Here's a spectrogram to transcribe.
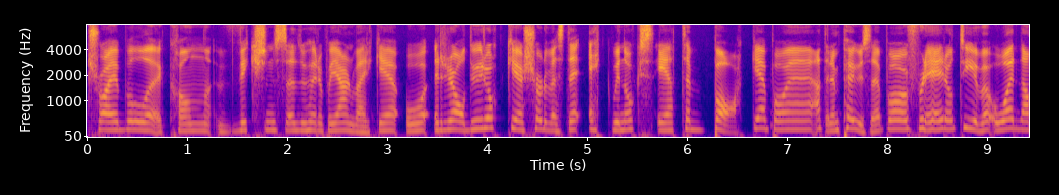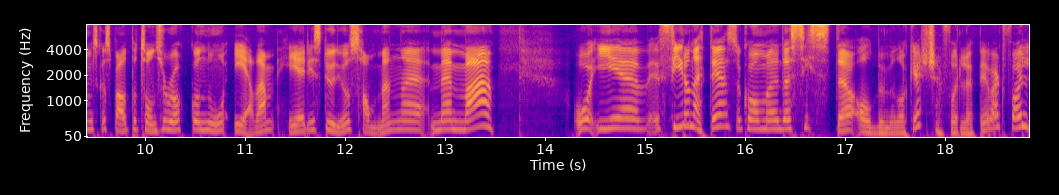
Tribal Convictions. Du hører på Jernverket og Radio Rock. Selveste Equinox er tilbake på, etter en pause på flere og 20 år. De skal spille på Tons Rock, og nå er de her i studio sammen eh, med meg. Og i eh, 94 så kom det siste albumet deres, foreløpig i hvert fall.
